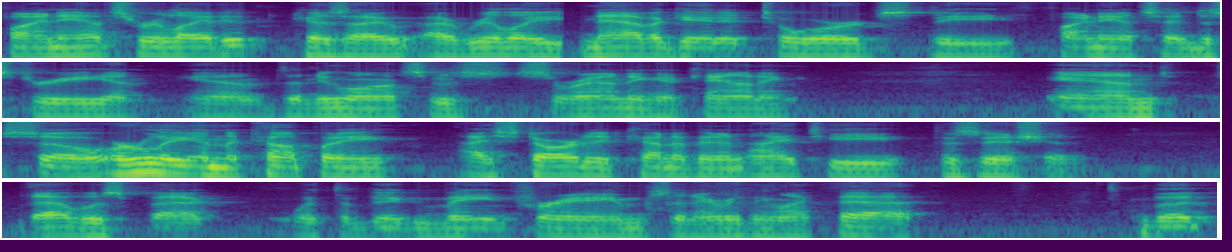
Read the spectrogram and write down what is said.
finance related, because I, I really navigated towards the finance industry and, and the nuances surrounding accounting. And so early in the company, I started kind of in an IT position. That was back with the big mainframes and everything like that. But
